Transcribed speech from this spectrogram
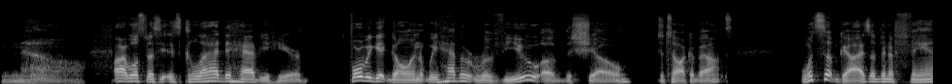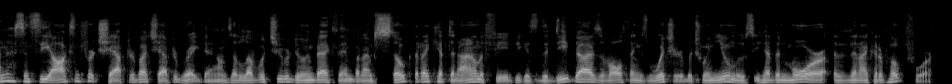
no. All right, well, Spencer, it's glad to have you here. Before we get going, we have a review of the show to talk about. What's up, guys? I've been a fan since the Oxenfurt chapter by chapter breakdowns. I love what you were doing back then, but I'm stoked that I kept an eye on the feed because the deep dives of all things Witcher between you and Lucy have been more than I could have hoped for.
